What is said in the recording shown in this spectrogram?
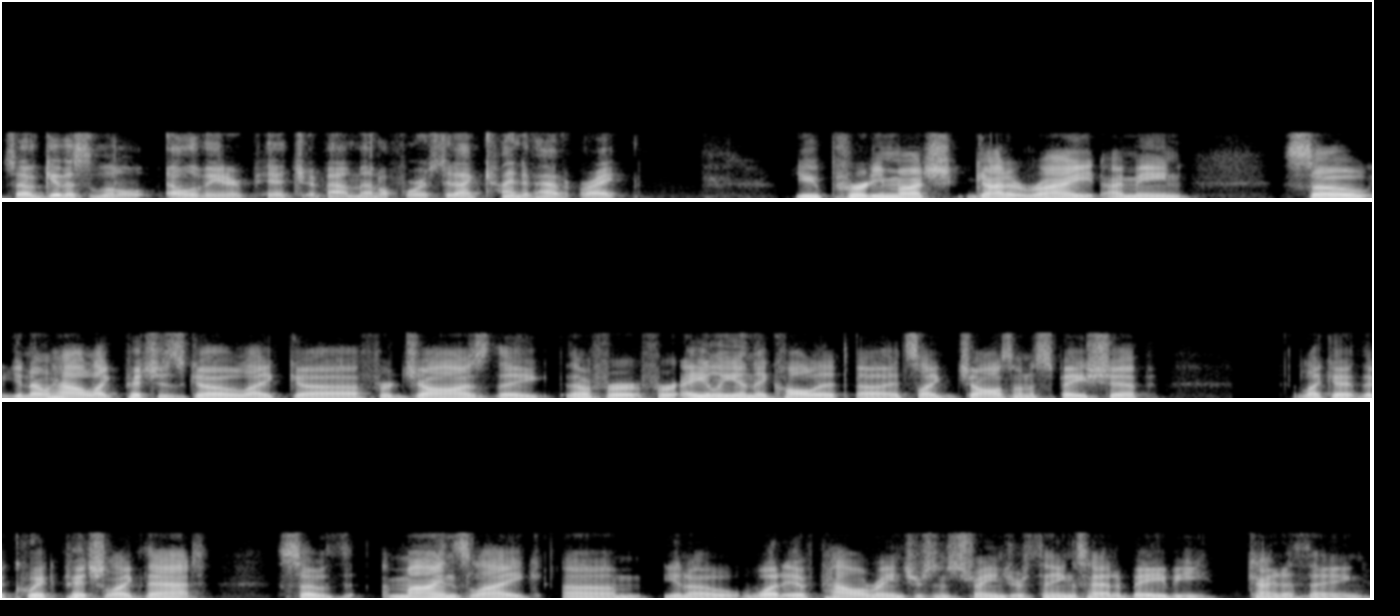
So, give us a little elevator pitch about Metal Force. Did I kind of have it right? You pretty much got it right. I mean, so you know how like pitches go, like uh, for Jaws, they no, for for Alien they call it uh, it's like Jaws on a spaceship, like a the quick pitch like that. So th- mine's like, um, you know, what if Power Rangers and Stranger Things had a baby kind of thing.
